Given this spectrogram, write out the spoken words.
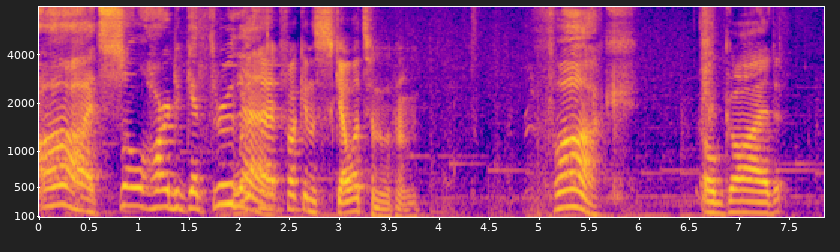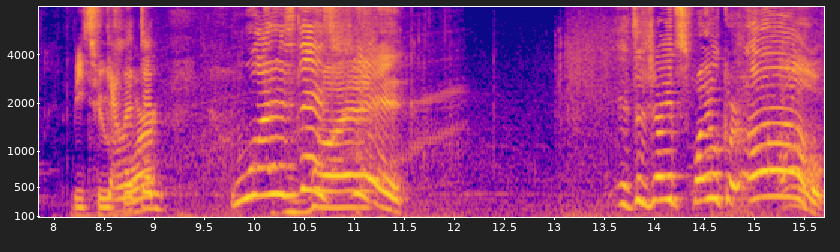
Ah, it's so hard to get through What is that. that fucking skeleton room? Fuck. Oh God. B two Skeleton. floor. What is this What? shit? It's a giant spinal cord. Oh! Oh,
